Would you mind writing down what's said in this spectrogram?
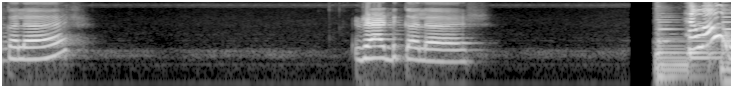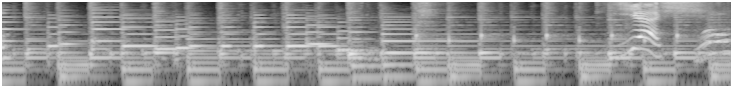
color. Red color. Hello! Yes! Well,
